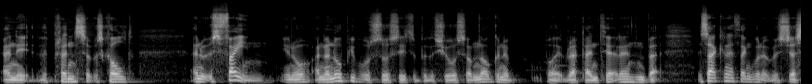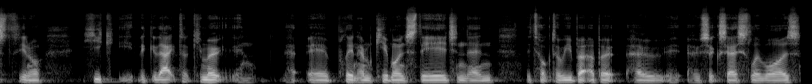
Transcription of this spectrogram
and the, the Prince it was called, and it was fine, you know. And I know people are associated with the show, so I'm not going to like rip into it or anything, but it's that kind of thing where it was just, you know, he, he the, the actor came out and uh, playing him came on stage, and then they talked a wee bit about how how successful he was,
